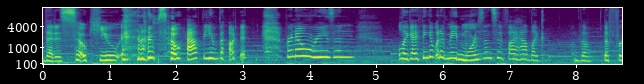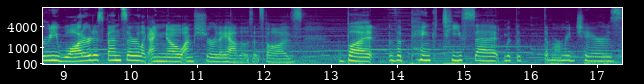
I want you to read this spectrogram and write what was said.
that is so cute and I'm so happy about it for no reason. Like I think it would have made more sense if I had like the the fruity water dispenser. Like I know I'm sure they have those at spas. But the pink tea set with the, the mermaid chairs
